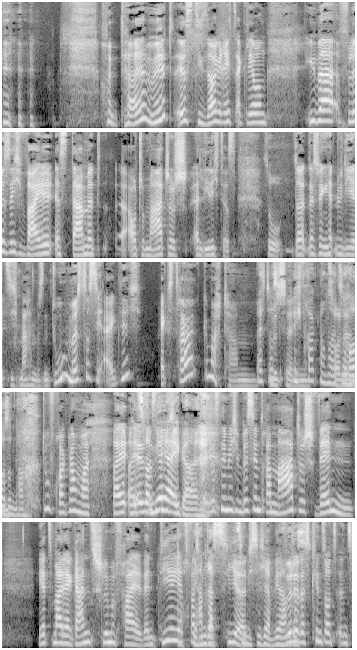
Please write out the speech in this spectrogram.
Und damit ist die Sorgerechtserklärung überflüssig, weil es damit äh, automatisch erledigt ist. So, deswegen hätten wir die jetzt nicht machen müssen. Du müsstest sie eigentlich extra gemacht haben Weißt du müssen. Ich frag noch mal zu. Hause nach. Du frag noch mal, weil Weil es war mir ja egal. Es ist nämlich ein bisschen dramatisch, wenn Jetzt mal der ganz schlimme Fall. Wenn dir jetzt Doch, was das passiert, ziemlich sicher. Würde das- das, Kind sonst ins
